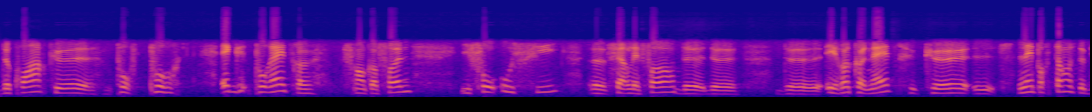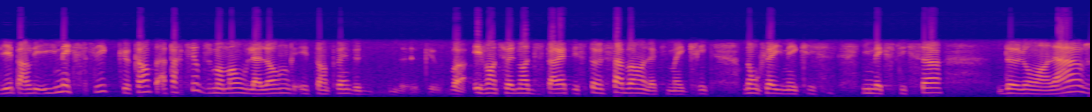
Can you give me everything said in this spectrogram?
de croire que pour pour pour être francophone, il faut aussi euh, faire l'effort de, de, de, et reconnaître que l'importance de bien parler. Il m'explique que quand, à partir du moment où la langue est en train de, va éventuellement disparaître, et c'est un savant là qui m'a écrit. Donc là, il m'écrit, il m'explique ça de long en large.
